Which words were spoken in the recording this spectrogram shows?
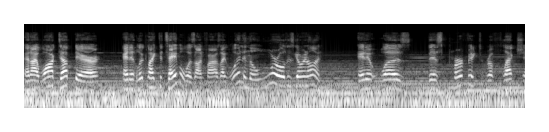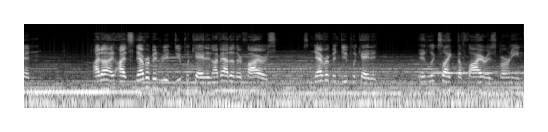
And I walked up there and it looked like the table was on fire. I was like, what in the world is going on? And it was this perfect reflection. I, I it's never been duplicated. I've had other fires. It's never been duplicated. It looks like the fire is burning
